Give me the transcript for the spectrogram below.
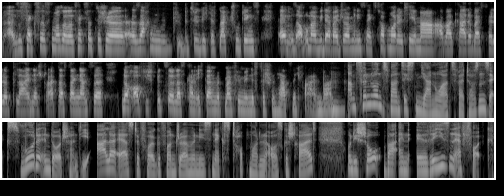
also Sexismus oder sexistische äh, Sachen bezüglich des Nacktshootings ähm, ist auch immer wieder bei Germany's Next Topmodel Thema, aber gerade bei Philipp Lein, der streift das dann Ganze noch auf die Spitze und das kann ich dann mit meinem feministischen Herz nicht vereinbaren. Mhm. Am 25. Januar 2006 wurde in Deutschland die allererste Folge von Germany's Next Topmodel ausgestrahlt und die Show war ein Riesenerfolg.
